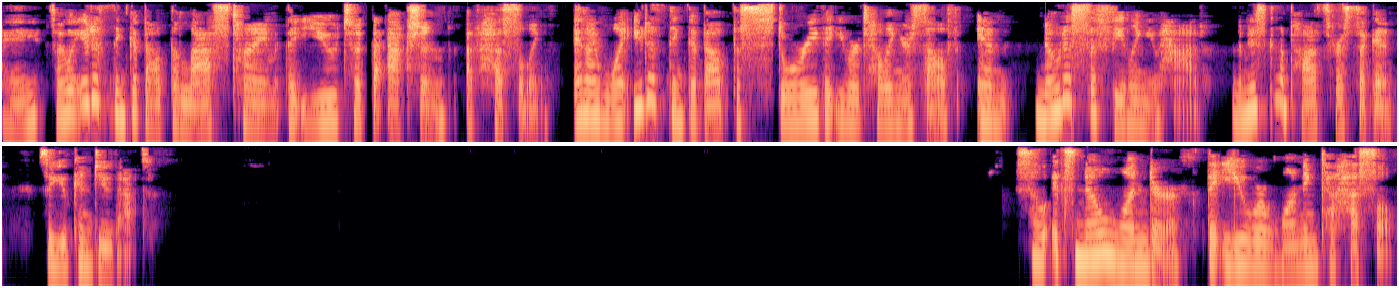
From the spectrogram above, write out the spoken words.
Okay. So I want you to think about the last time that you took the action of hustling. And I want you to think about the story that you were telling yourself and notice the feeling you had. And I'm just going to pause for a second so you can do that. So it's no wonder that you were wanting to hustle,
